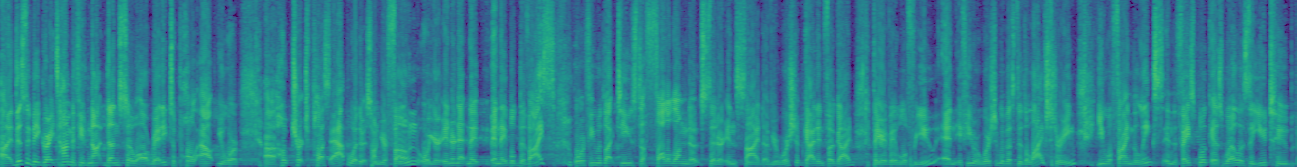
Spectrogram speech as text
Uh, this would be a great time if you've not done so already to pull out your Hope Church Plus app, whether it's on your phone or your internet enabled device, or if you would like to use the follow along notes that are inside of your worship guide, info guide. They are available for you. And if you are worshiping with us through the live stream, you will find the links in the Facebook as well as the YouTube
